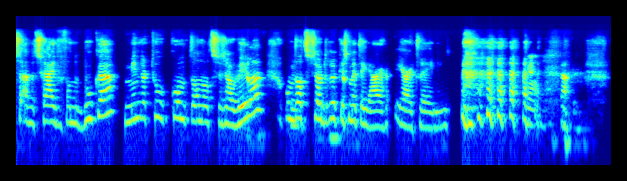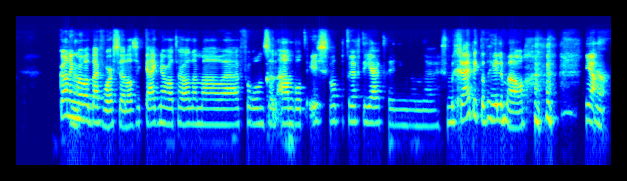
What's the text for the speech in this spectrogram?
ze aan het schrijven van de boeken minder toe komt dan dat ze zou willen, omdat ze zo druk is met de jaar, jaartraining. ja. ja. Kan ik ja. me wat bij voorstellen. Als ik kijk naar wat er allemaal uh, voor ons een aanbod is wat betreft de jaartraining, dan begrijp ik dat helemaal. ja. ja.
